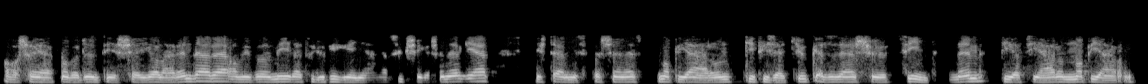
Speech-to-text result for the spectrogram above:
a saját maga döntései alá rendelve, amiből mi le tudjuk igényelni a szükséges energiát, és természetesen ezt napi áron kifizetjük. Ez az első szint, nem piaci áron, napi áron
